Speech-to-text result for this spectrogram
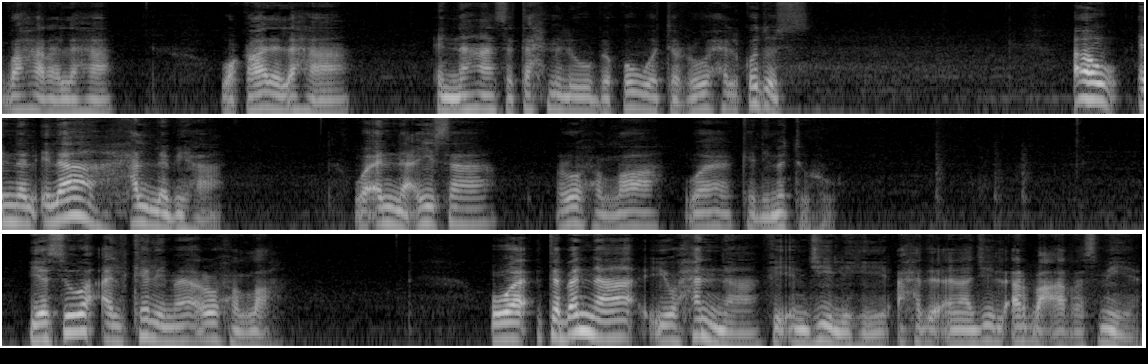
ظهر لها وقال لها إنها ستحمل بقوة الروح القدس. أو أن الإله حل بها وأن عيسى روح الله وكلمته. يسوع الكلمة روح الله. وتبنى يوحنا في إنجيله أحد الأناجيل الأربعة الرسمية.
